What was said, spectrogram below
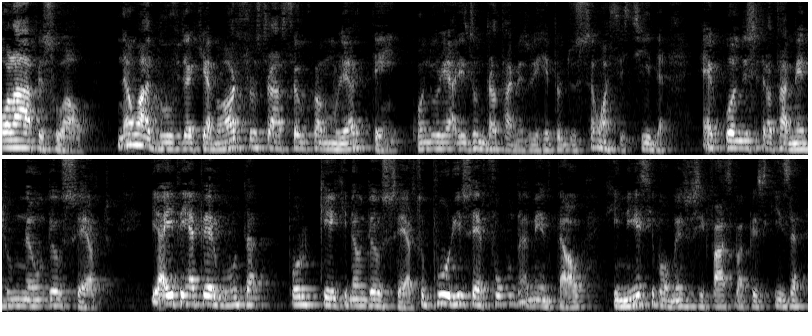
Olá, pessoal. Não há dúvida que a maior frustração que uma mulher tem quando realiza um tratamento de reprodução assistida é quando esse tratamento não deu certo. E aí vem a pergunta: por que, que não deu certo? Por isso é fundamental que nesse momento se faça uma pesquisa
